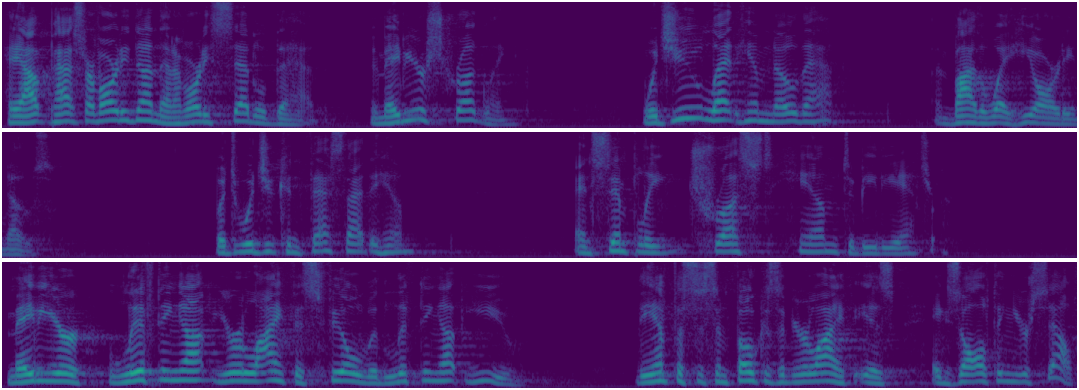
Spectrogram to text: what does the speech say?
Hey, I, Pastor, I've already done that. I've already settled that. And maybe you're struggling. Would you let Him know that? And by the way, He already knows. But would you confess that to Him and simply trust Him to be the answer? Maybe you're lifting up, your life is filled with lifting up you. the emphasis and focus of your life is exalting yourself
